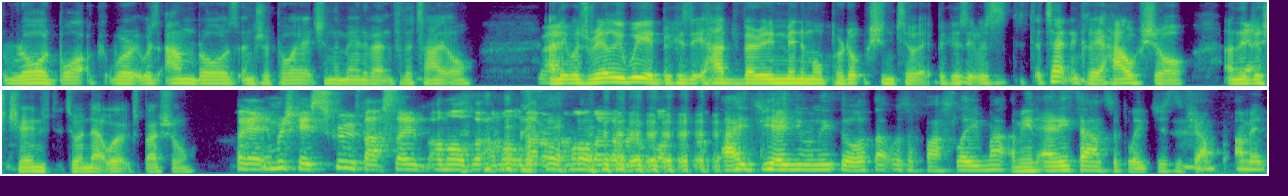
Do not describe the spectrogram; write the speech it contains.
Roadblock, where it was Ambrose and Triple H in the main event for the title. And it was really weird because it had very minimal production to it because it was technically a house show and they Yeah. just changed it to a network special. okay. In which case, screw Fastlane. I'm all. I'm all about. I'm all about I genuinely thought that was a Fastlane match. I mean, anytime Triple H is the champ, I'm in,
